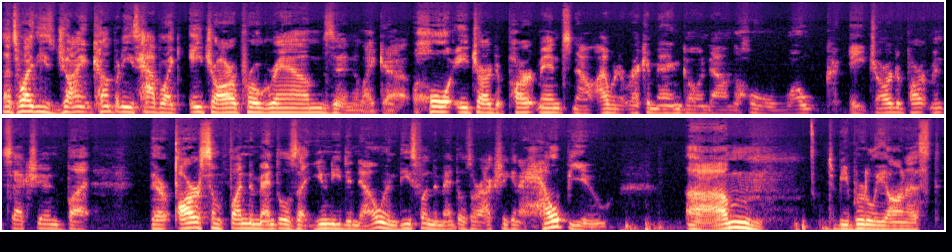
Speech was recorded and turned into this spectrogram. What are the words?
That's why these giant companies have like HR programs and like a whole HR department. Now, I wouldn't recommend going down the whole woke HR department section, but there are some fundamentals that you need to know, and these fundamentals are actually going to help you, um, to be brutally honest,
